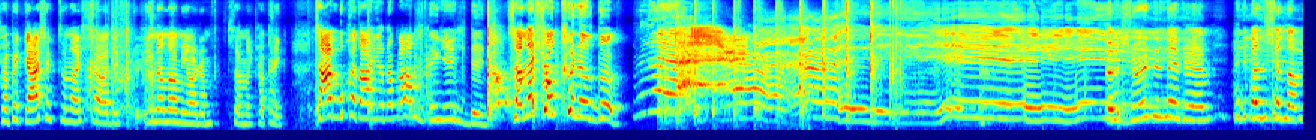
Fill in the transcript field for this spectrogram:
Köpek gerçekten aşağı düştü. İnanamıyorum sana köpek. Sen bu kadar yaramaz değildin. Sana çok kırıldım. Özür dilerim. Hadi barışalım.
